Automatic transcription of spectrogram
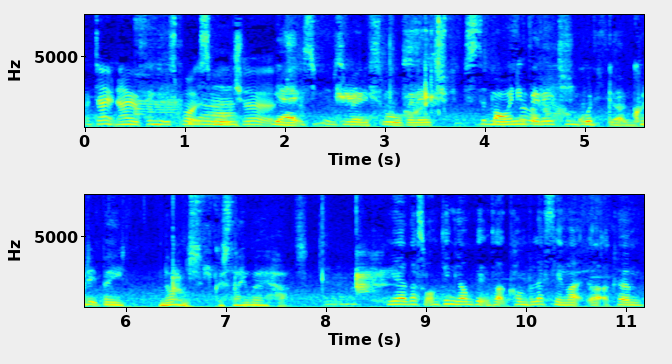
I don't know. I think it was quite a small church. Yeah, it was, it was a really small village. It's the mining village. Could, uh, could it be nuns? Because they wear hats. Yeah, that's what I'm thinking. I'm getting like convalescing, like like um.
